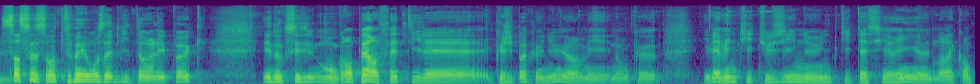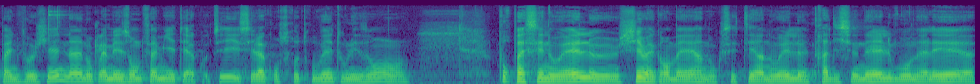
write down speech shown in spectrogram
171 habitants à l'époque. Et donc, c'est mon grand-père, en fait, il est, que j'ai pas connu, hein, mais donc, euh, il avait une petite usine, une petite aciérie euh, dans la campagne vosgienne. Donc, la maison de famille était à côté. Et c'est là qu'on se retrouvait tous les ans hein, pour passer Noël euh, chez ma grand-mère. Donc, c'était un Noël traditionnel où on allait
